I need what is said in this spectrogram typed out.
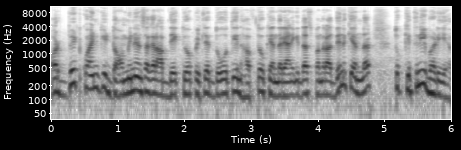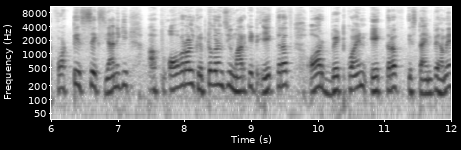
और बिटकॉइन की डोमिनेंस अगर आप देखते हो पिछले दो तीन हफ्तों के अंदर, यानी कि दस पंद्रह दिन के अंदर तो कितनी बड़ी है? 46 यानी कि अब ओवरऑल क्रिप्टो करेंसी मार्केट एक तरफ़ और बिटकॉइन एक तरफ़, इस टाइम पे हमें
